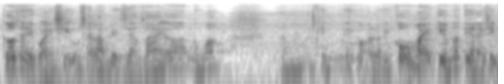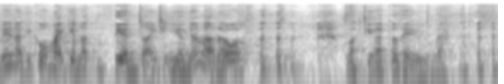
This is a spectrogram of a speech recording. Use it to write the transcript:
Cơ thể của anh chị cũng sẽ làm việc dẻo dai hơn đúng không? Cái, cái gọi là cái cỗ máy kiếm ra tiền. Anh chị biết là cái cỗ máy kiếm ra tiền cho anh chị nhiều nhất là ở đâu không? Vâng chính là cơ thể của chúng ta.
